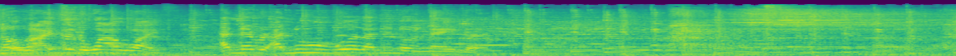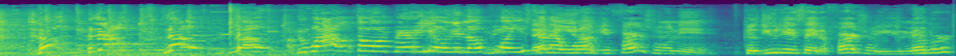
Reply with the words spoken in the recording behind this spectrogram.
Know. Eliza and the Wildlife. I never. I knew who it was. I didn't know the name though. No, no, no, no. The wild thornberry. You don't get no point. You that said mean that you one. don't get first one in. Cause you didn't say the first one, you remember?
